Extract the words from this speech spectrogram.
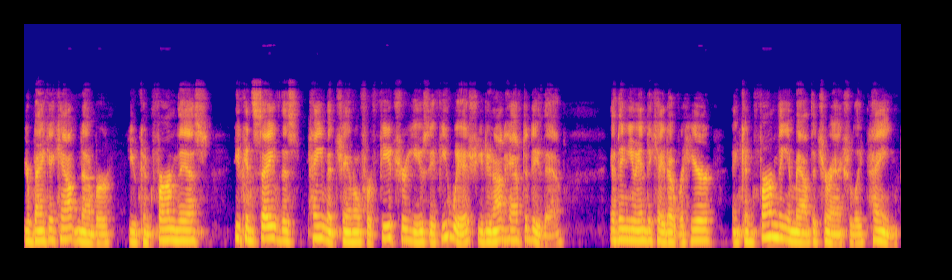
your bank account number. You confirm this. You can save this payment channel for future use if you wish. You do not have to do that. And then you indicate over here and confirm the amount that you're actually paying.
